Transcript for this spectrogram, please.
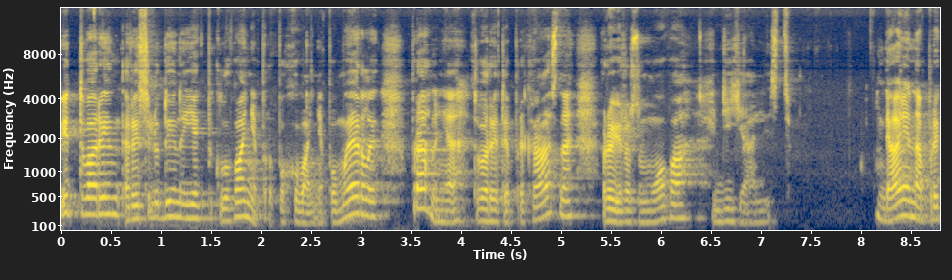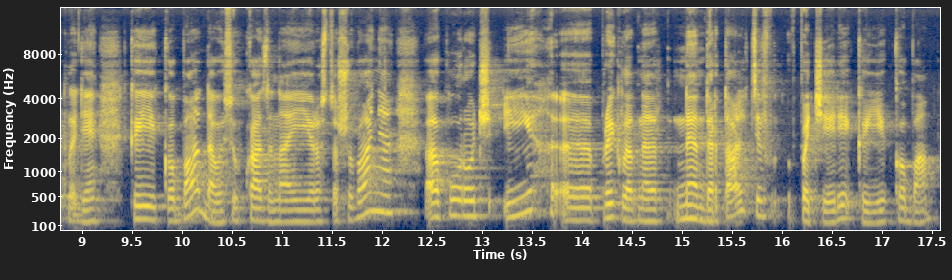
від тварин, рис людини, як піклування про поховання померлих, прагнення творити прекрасне, розумова діяльність. Далі, на прикладі Київ-Кобада, ось вказано її розташування е, поруч, і е, приклад не- неандертальців в печері Київ-Коба.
